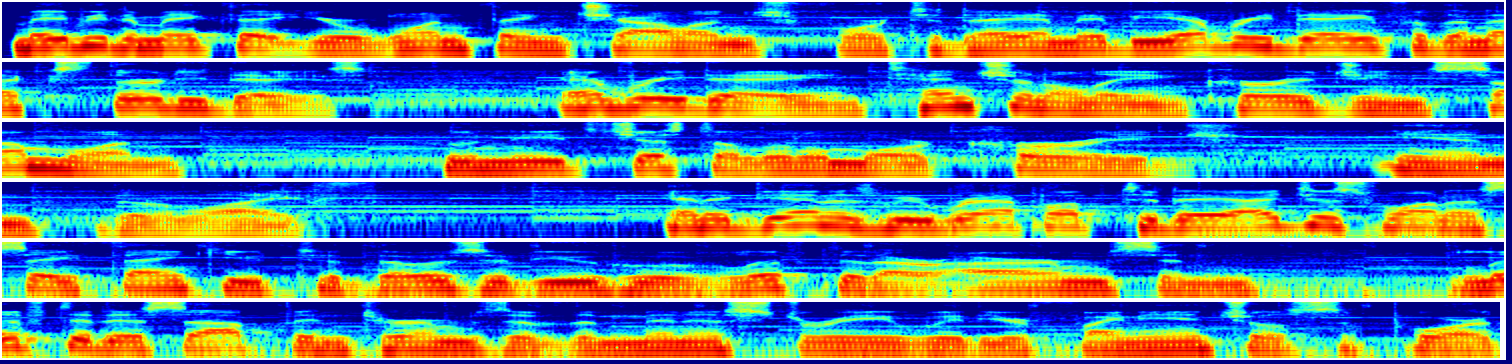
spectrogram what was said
maybe to make that your one thing challenge for today and maybe every day for the next 30 days. Every day, intentionally encouraging someone who needs just a little more courage in their life. And again, as we wrap up today, I just want to say thank you to those of you who have lifted our arms and lifted us up in terms of the ministry with your financial support,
